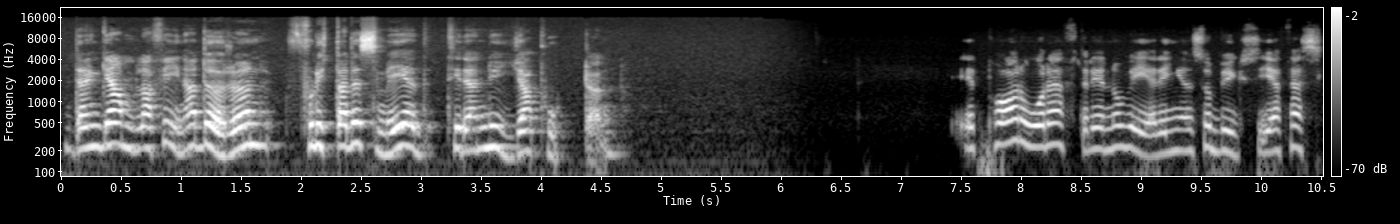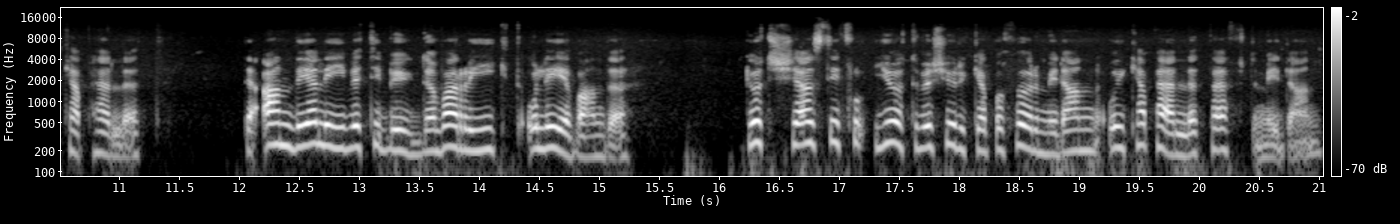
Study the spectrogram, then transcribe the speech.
Den gamla fina dörren flyttades med till den nya porten. Ett par år efter renoveringen så byggs IFS-kapellet. Det andliga livet i bygden var rikt och levande. Gudstjänst i Göteborgs kyrka på förmiddagen och i kapellet på eftermiddagen.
